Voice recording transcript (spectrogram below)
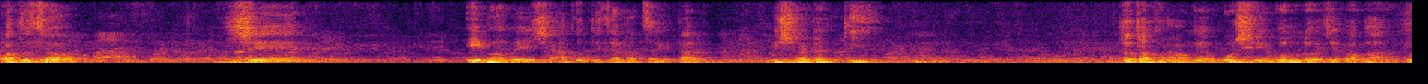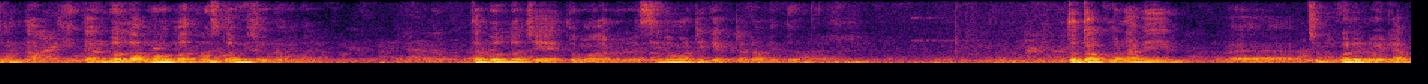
অথচ সে এভাবে এসে আকুতি জানাচ্ছে তার বিষয়টা কি? তো তখন আমাকে বসিয়ে বলল যে, বাবা, তোমার নাম কি? তা আমি বললাম, মোহাম্মদ মোস্তাফিজুর রহমান। তা বলল যে, তোমার সিনেমাটিক একটা নামের দরকার তো তখন আমি চুপ করে রইলাম।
